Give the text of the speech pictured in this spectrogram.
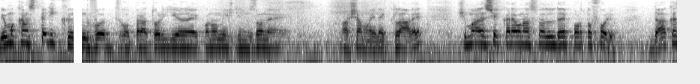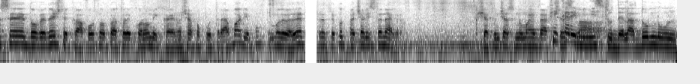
eu mă cam sperii când văd operatori uh, economici din zone așa mai neclare și mai ales cei care au un astfel de portofoliu. Dacă se dovedește că a fost un operator economic care nu și-a făcut treaba, din punctul meu de vedere, trebuie trecut pe acea listă neagră. Și atunci să nu mai aibă acces Fiecare la... ministru, de la domnul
